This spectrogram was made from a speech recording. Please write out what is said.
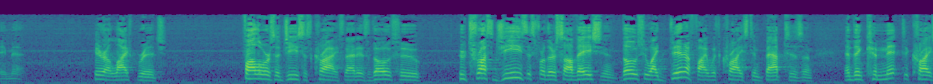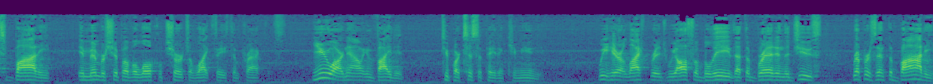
Amen. Here at LifeBridge, followers of Jesus Christ, that is, those who who trust Jesus for their salvation, those who identify with Christ in baptism, and then commit to Christ's body in membership of a local church of like faith and practice. You are now invited to participate in communion. We here at LifeBridge, we also believe that the bread and the juice represent the body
